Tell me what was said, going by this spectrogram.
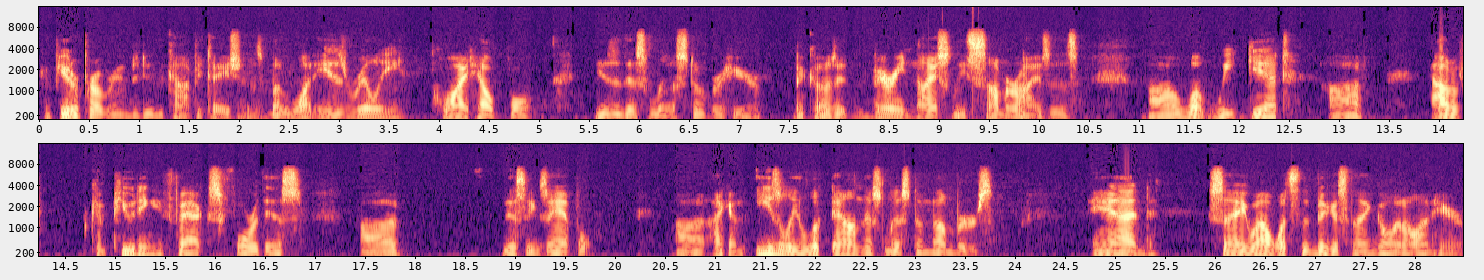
computer program to do the computations. But what is really quite helpful is this list over here because it very nicely summarizes uh, what we get uh, out of computing effects for this uh, this example. Uh, I can easily look down this list of numbers and say, well, what's the biggest thing going on here?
